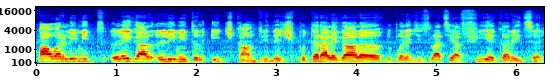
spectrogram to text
Power limit, legal limit în each country, deci puterea legală după legislația fiecarei țări.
